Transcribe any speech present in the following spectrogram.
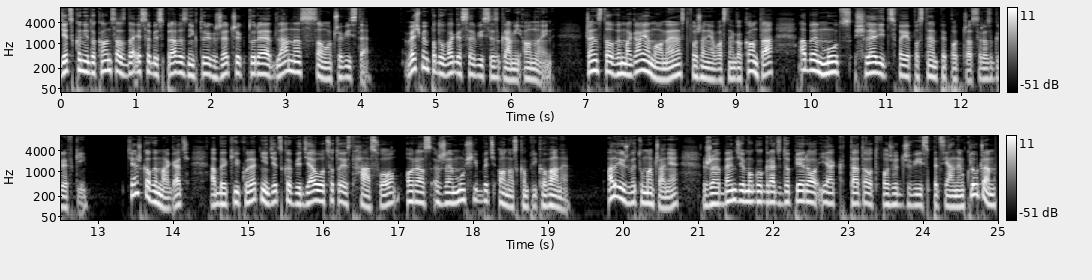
dziecko nie do końca zdaje sobie sprawę z niektórych rzeczy, które dla nas są oczywiste. Weźmy pod uwagę serwisy z grami online. Często wymagają one stworzenia własnego konta, aby móc śledzić swoje postępy podczas rozgrywki. Ciężko wymagać, aby kilkuletnie dziecko wiedziało, co to jest hasło oraz że musi być ono skomplikowane. Ale już wytłumaczenie, że będzie mogło grać dopiero jak tato otworzy drzwi specjalnym kluczem,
